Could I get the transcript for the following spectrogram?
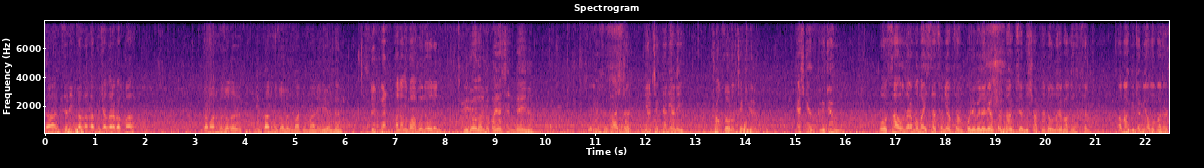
daha güzel imkanlarla bu canlara bakma zamanımız olur, imkanımız olur maddi manevi yönden. Lütfen kanalıma abone olun, videolarımı paylaşın, beğenin. Görüyorsunuz ağaçlar, gerçekten yani çok zorluk çekiyorum. Keşke gücüm olsa onlara mama istasyonu yapsam, kulübeler yapsam, daha güzel bir şartlarda onlara bakarsam. Ama gücüm yok o kadar.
